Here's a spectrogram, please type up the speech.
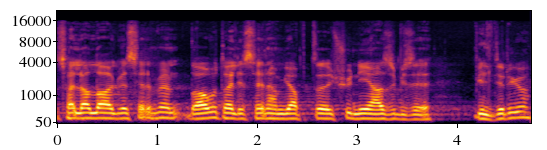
Sallallahu aleyhi ve sellem Davud aleyhisselam yaptığı şu niyazı bize bildiriyor.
